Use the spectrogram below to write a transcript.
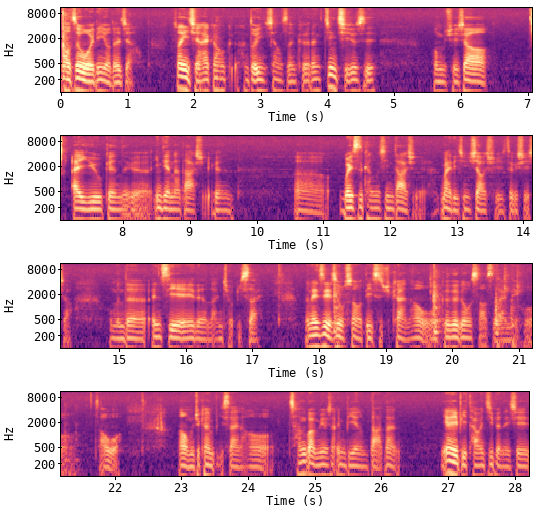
哦，这我一定有得讲。虽然以前还看过很多印象深刻，但近期就是我们学校 IU 跟那个印第安纳大学跟呃威斯康星大学麦迪逊校区这个学校，我们的 NCAA 的篮球比赛。那那次也是我算我第一次去看，然后我哥哥跟我嫂子来美国找我，然后我们去看比赛，然后场馆没有像 NBA 那么大，但应该也比台湾基本的一些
